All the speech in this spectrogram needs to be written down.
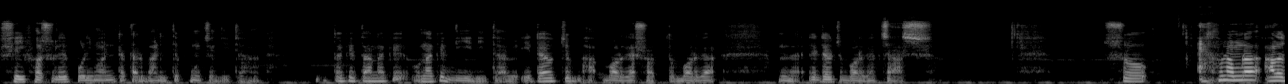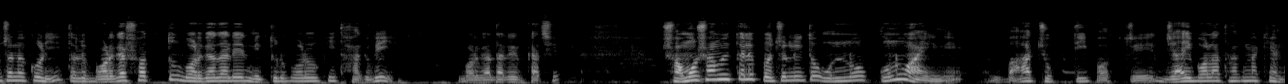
সেই ফসলের পরিমাণটা তার বাড়িতে পৌঁছে দিতে হবে। তাকে তানাকে, ওনাকে দিয়ে দিতে হবে। এটা হচ্ছে বর্গা সত্ত্ব, বর্গা এটা হচ্ছে বর্গা চাষ। সো এখন আমরা আলোচনা করি, তাহলে বর্গা সত্ত্ব বর্গাদারের মৃত্যুর পরেও কি থাকবেই বর্গাদারের কাছে? সমসাময়িককালে প্রচলিত অন্য কোনো আইনে বা চুক্তিপত্রে যাই বলা থাক না কেন,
